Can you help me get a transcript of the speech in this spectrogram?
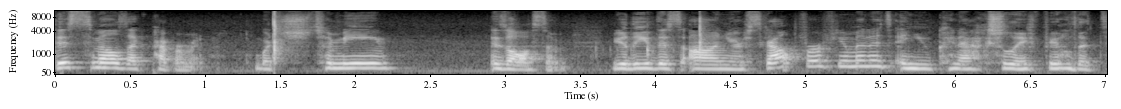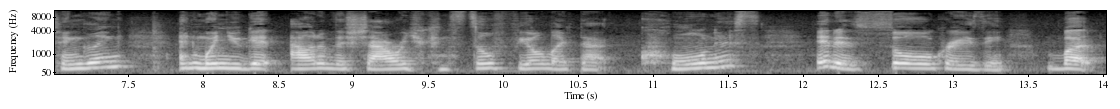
This smells like peppermint, which to me is awesome. You leave this on your scalp for a few minutes and you can actually feel the tingling. And when you get out of the shower, you can still feel like that coolness. It is so crazy. But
